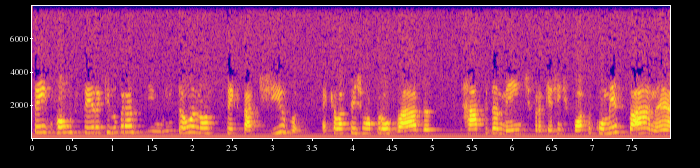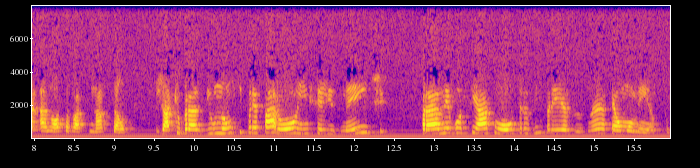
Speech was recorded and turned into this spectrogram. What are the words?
tem, vamos ter aqui no Brasil. Então a nossa expectativa é que elas sejam aprovadas rapidamente para que a gente possa começar né, a nossa vacinação, já que o Brasil não se preparou, infelizmente, para negociar com outras empresas né, até o momento.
